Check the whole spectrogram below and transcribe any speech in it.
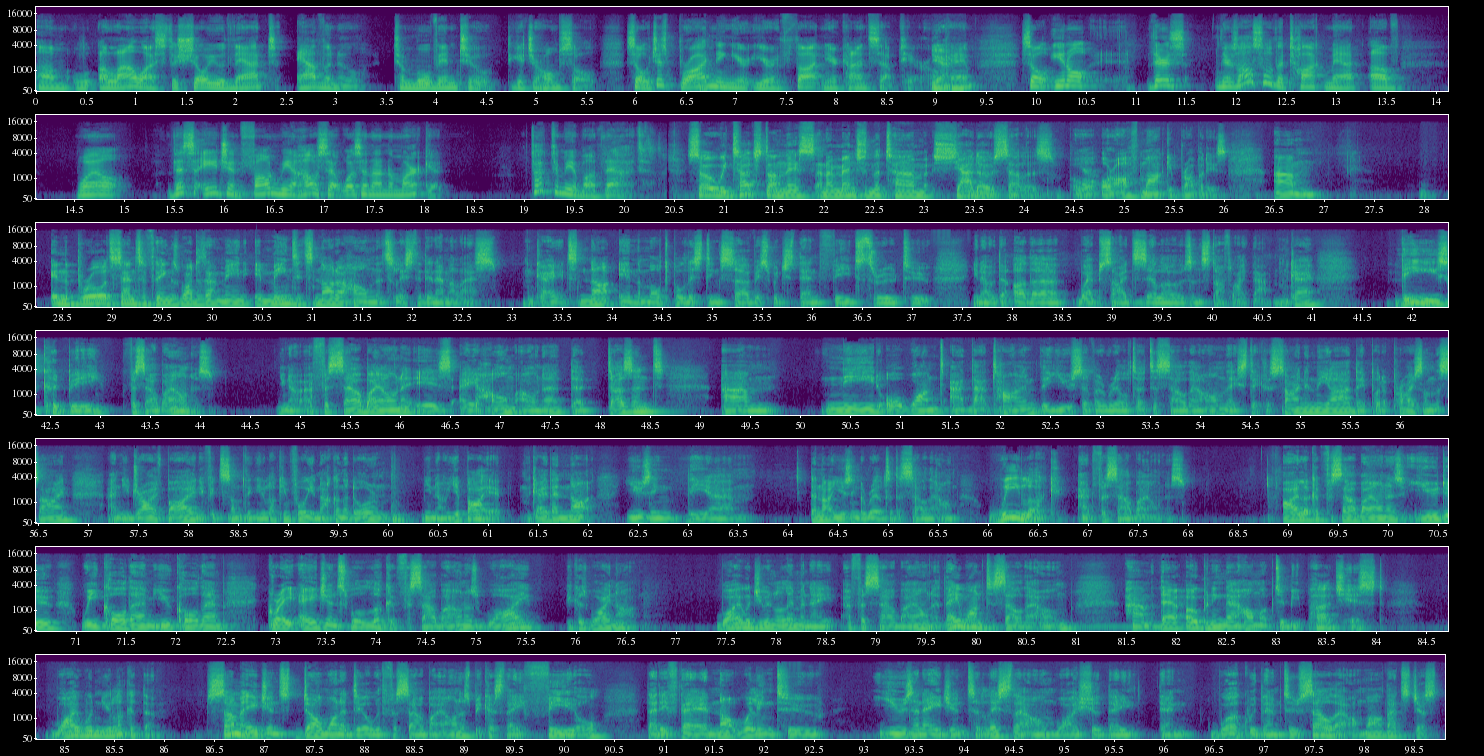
um, allow us to show you that avenue to move into to get your home sold. So just broadening your your thought and your concept here. Okay. Yeah. So you know, there's there's also the talk, Matt, of well, this agent found me a house that wasn't on the market. Talk to me about that. So we touched on this, and I mentioned the term shadow sellers or, yeah. or off-market properties. Um, in the broad sense of things, what does that mean? It means it's not a home that's listed in MLS. Okay, it's not in the multiple listing service, which then feeds through to, you know, the other websites, Zillows and stuff like that. Okay, these could be for sale by owners. You know, a for sale by owner is a homeowner that doesn't um, need or want at that time the use of a realtor to sell their home. They stick a sign in the yard, they put a price on the sign, and you drive by. And if it's something you're looking for, you knock on the door and you know you buy it. Okay, they're not using the um, they're not using a realtor to sell their home. We look at for sale by owners. I look at for sale by owners. You do. We call them. You call them. Great agents will look at for sale by owners. Why? Because why not? Why would you eliminate a for sale by owner? They want to sell their home. Um, they're opening their home up to be purchased. Why wouldn't you look at them? Some agents don't want to deal with for sale by owners because they feel that if they're not willing to use an agent to list their home, why should they then work with them to sell their home? Well, that's just,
